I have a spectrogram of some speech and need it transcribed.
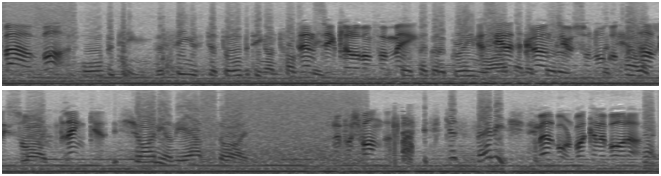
svävar. Orbiting. The thing is just orbiting on top of Den cirklar ovanför mig. Jag ser ett grönt ljus och något metalliskt som blänker. It's shiny on the outside. Nu försvann den. Melbourne, vad kan det vara? That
